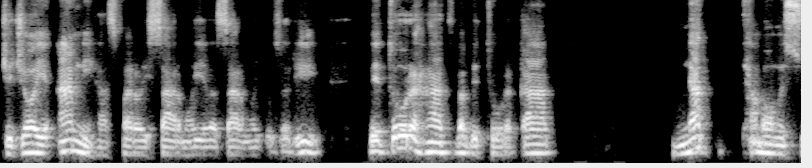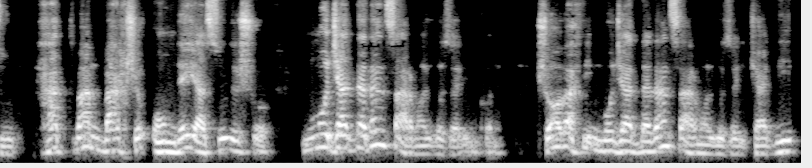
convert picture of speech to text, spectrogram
که جای امنی هست برای سرمایه و سرمایه گذاری به طور حد و به طور قطع نه تمام سود حتما بخش عمده از سودش رو مجددا سرمایه گذاری می‌کنه. شما وقتی مجددا سرمایه گذاری کردید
